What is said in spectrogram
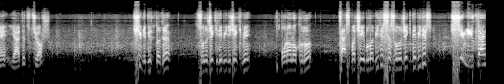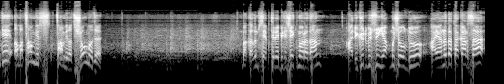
Yine yerde tutuyor. Şimdi bir tutladı. Sonuca gidebilecek mi? Orhan Okulu ters paçayı bulabilirse sonuca gidebilir. Şimdi yüklendi ama tam bir tam bir atış olmadı. Bakalım septirebilecek mi oradan? Ali Gürbüz'ün yapmış olduğu ayağını da takarsa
